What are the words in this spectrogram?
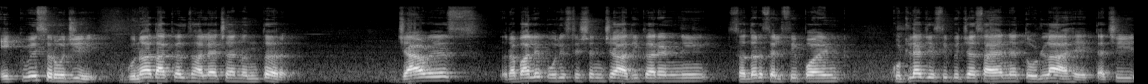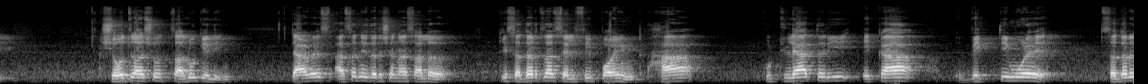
एकवीस रोजी गुन्हा दाखल झाल्याच्यानंतर ज्यावेळेस रबाले पोलीस स्टेशनच्या अधिकाऱ्यांनी सदर सेल्फी पॉईंट कुठल्या जे सी पीच्या सहाय्याने तोडला आहे त्याची शोधाशोध चालू केली त्यावेळेस असं निदर्शनास आलं की सदरचा सेल्फी पॉईंट हा कुठल्या तरी एका व्यक्तीमुळे सदर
